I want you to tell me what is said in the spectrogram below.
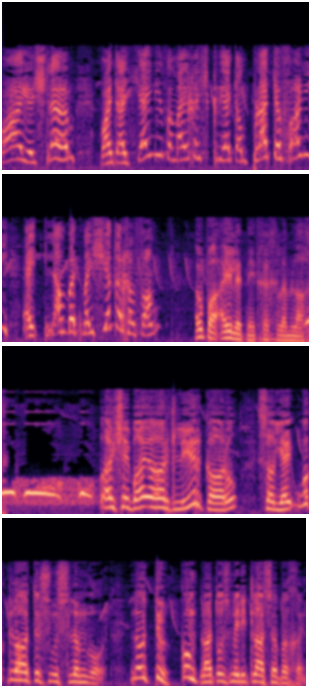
baie slim want as jy nie vir my geskree het om plat te val nie, het Lambert my seker gevang. Oupa Uil het net geglimlag. As jy baie hard leer, Karel, sal jy ook later so slim word. Nou toe, kom, laat ons met die klasse begin.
